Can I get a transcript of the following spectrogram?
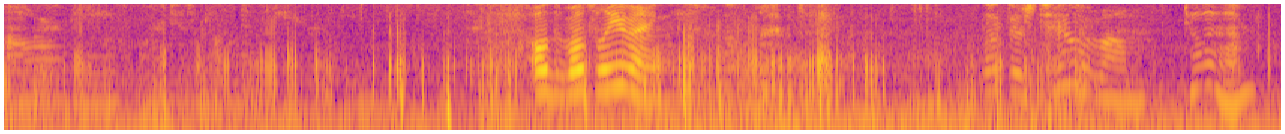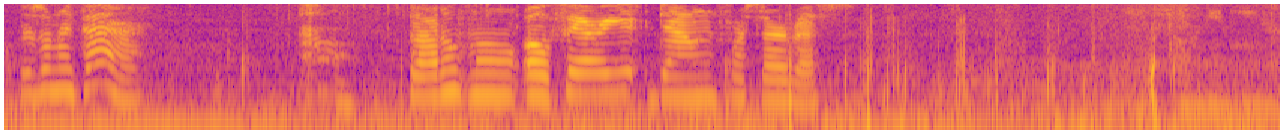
All RVs, we're just going here. Oh, the boat's leaving. Look, there's two of them. Two of them. There's one right there. Oh. But I don't know. Oh, ferry down for service. Going in here.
